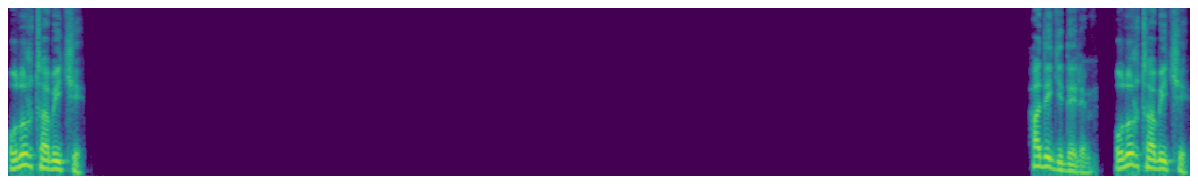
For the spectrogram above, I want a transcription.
Olur tabii ki. Hadi gidelim. Olur tabii ki.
